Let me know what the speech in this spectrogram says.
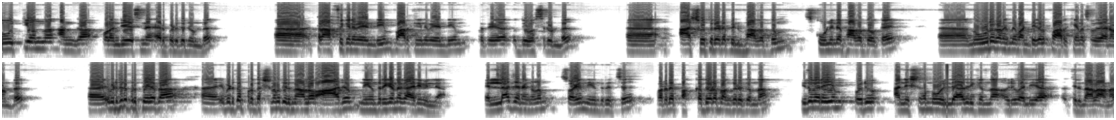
നൂറ്റിയൊന്ന് അംഗ വോളണ്ടിയേഴ്സിനെ ഏർപ്പെടുത്തിയിട്ടുണ്ട്. ട്രാഫിക്കിന് വേണ്ടിയും പാർക്കിങ്ങിന് വേണ്ടിയും പ്രത്യേക ഉദ്യോഗസ്ഥരുണ്ട്. ആശുപത്രിയുടെ പിൻഭാഗത്തും സ്കൂളിന്റെ ഭാഗത്തും ഒക്കെ ആ, നൂറുകണക്കിന് വണ്ടികൾ പാർക്ക് ചെയ്യുന്ന സംവിധാനമുണ്ട്. ഇവിടുത്തെ പ്രത്യേകത ഇവിടുത്തെ പ്രദക്ഷിണോ തിരുനാളോ ആരും നിയന്ത്രിക്കേണ്ട കാര്യമില്ല. എല്ലാ ജനങ്ങളും സ്വയം നിയന്ത്രിച്ച് വളരെ പക്വതയോടെ പങ്കെടുക്കുന്ന ഇതുവരെയും ഒരു അനിഷ്ട സംഭവം ഇല്ലാതിരിക്കുന്ന ഒരു വലിയ തിരുനാളാണ്.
